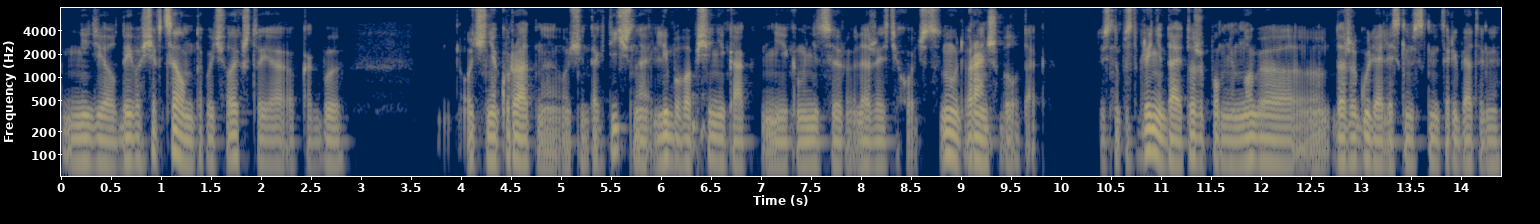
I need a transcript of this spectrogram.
не, делал. Да и вообще в целом такой человек, что я как бы очень аккуратно, очень тактично, либо вообще никак не коммуницирую, даже если хочется. Ну, раньше было так. То есть на поступлении, да, я тоже помню, много э, даже гуляли с какими-то ребятами,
